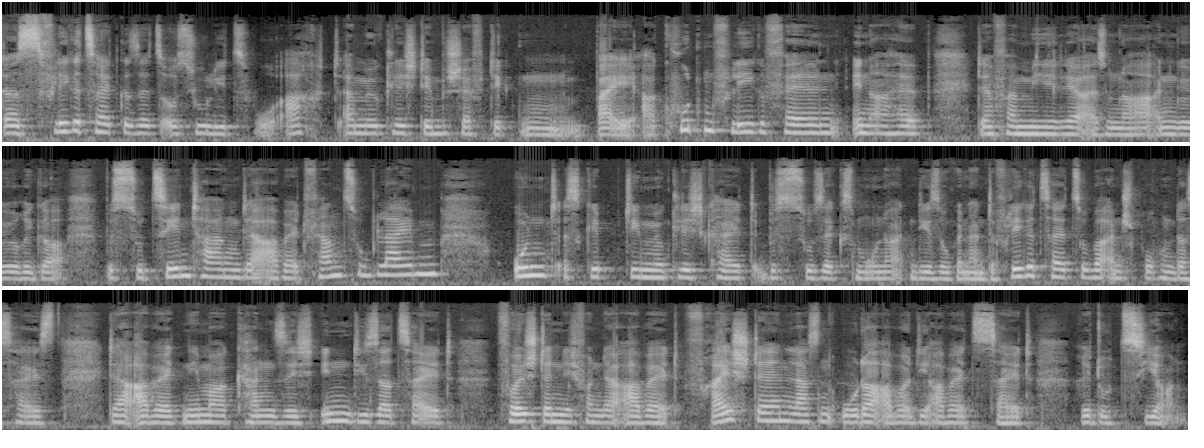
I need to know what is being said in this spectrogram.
Das Pflegezeitgesetz aus Juli 2008 ermöglicht den Beschäftigten bei akuten Pflegefällen innerhalb der Familie, also nahe Angehöriger, bis zu zehn Tagen der Arbeit fernzubleiben. Und es gibt die Möglichkeit, bis zu sechs Monaten die sogenannte Pflegezeit zu beanspruchen. Das heißt, der Arbeitnehmer kann sich in dieser Zeit vollständig von der Arbeit freistellen lassen oder aber die Arbeitszeit reduzieren.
